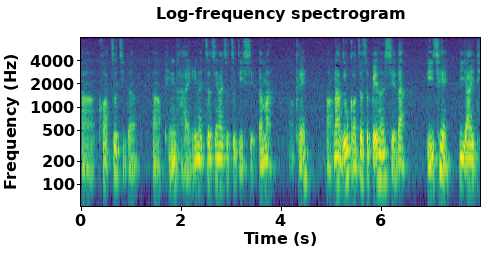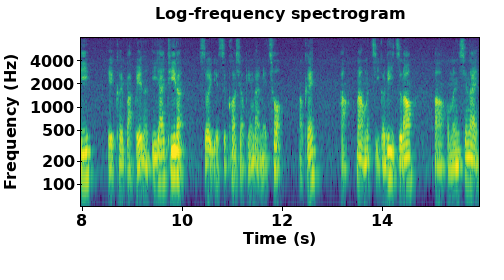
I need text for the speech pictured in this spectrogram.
啊跨自己的啊平台，因为这现在是自己写的嘛，OK 啊，那如果这是别人写的，的确 EIT 也可以把别人 EIT 了，所以也是跨小平台没错，OK 好，那我们举个例子喽啊，我们现在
